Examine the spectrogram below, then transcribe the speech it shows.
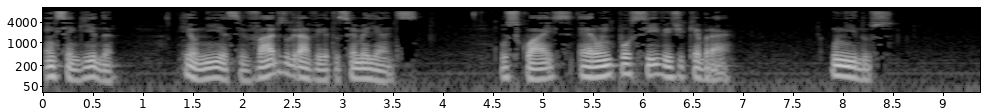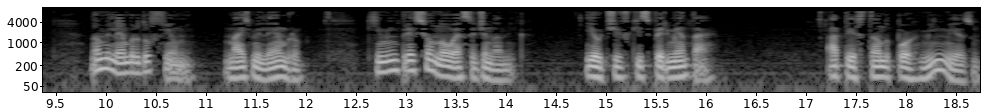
Em seguida, reunia-se vários gravetos semelhantes, os quais eram impossíveis de quebrar unidos. Não me lembro do filme, mas me lembro que me impressionou essa dinâmica e eu tive que experimentar, atestando por mim mesmo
